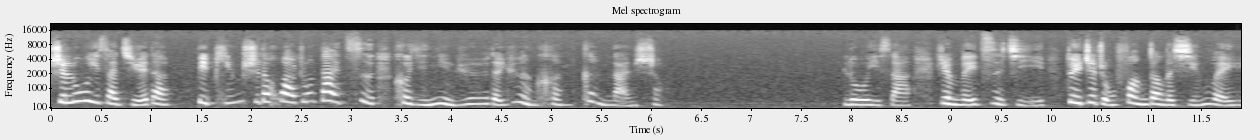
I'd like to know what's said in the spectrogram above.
使路易莎觉得比平时的话中带刺和隐隐约约的怨恨更难受。路易莎认为自己对这种放荡的行为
